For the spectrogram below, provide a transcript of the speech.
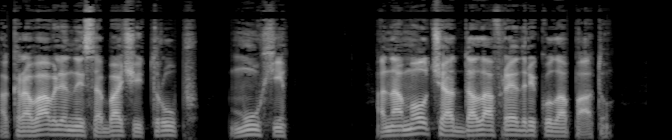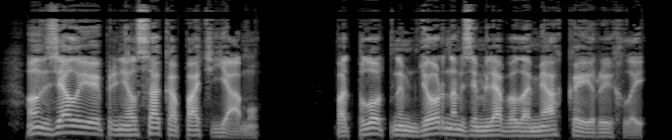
окровавленный собачий труп, мухи. Она молча отдала Фредерику лопату. Он взял ее и принялся копать яму. Под плотным дерном земля была мягкой и рыхлой.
